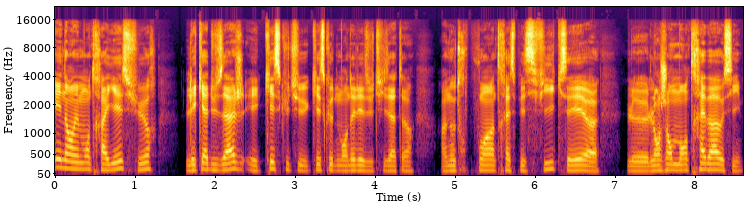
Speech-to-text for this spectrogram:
énormément travaillé sur les cas d'usage et qu'est-ce que, demandaient les utilisateurs. Un autre point très spécifique, c'est l'enjambement très bas aussi.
